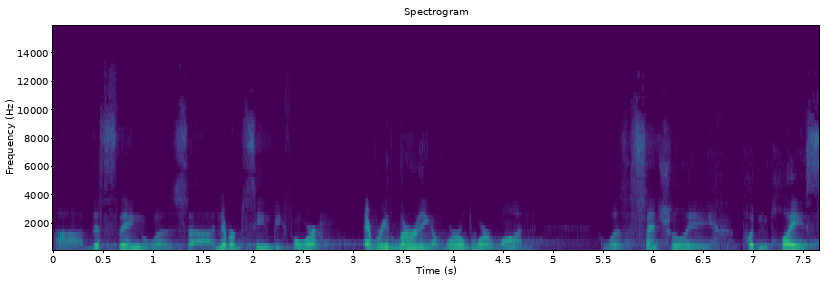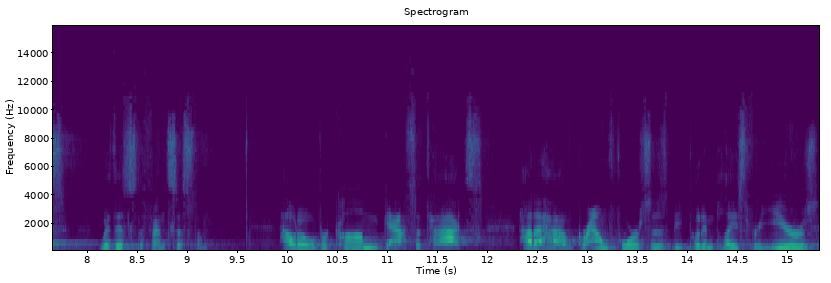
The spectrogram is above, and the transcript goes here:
Uh, this thing was never seen before every learning of World War I was essentially put in place with this defense system. How to overcome gas attacks, how to have ground forces be put in place for years,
